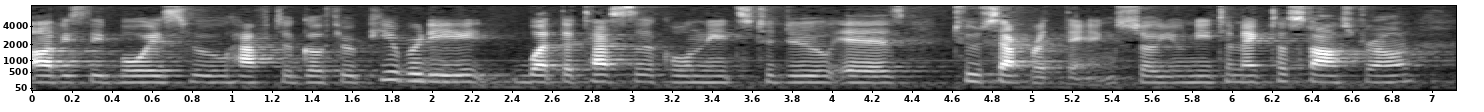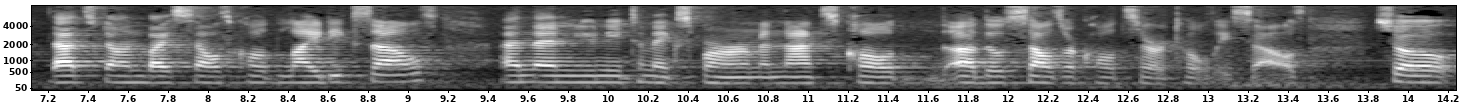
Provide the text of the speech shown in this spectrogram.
obviously boys who have to go through puberty, what the testicle needs to do is two separate things. So you need to make testosterone, that's done by cells called Leydig cells. And then you need to make sperm, and that's called, uh, those cells are called Sertoli cells. So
